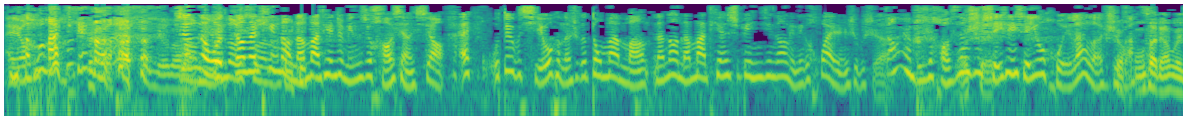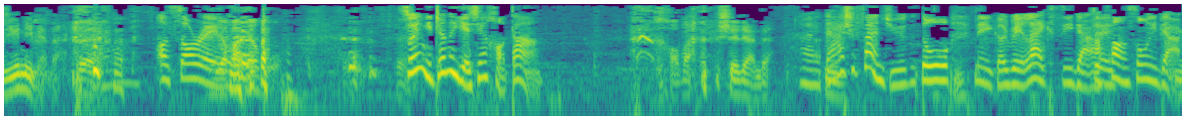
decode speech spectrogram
哎呦，南霸天，真的，我刚才听到南霸天这名字就好想笑。哎，我对不起，我可能是个动漫盲。难道南霸天是变形金刚里那个坏人是不是？当然不是，好像是谁谁谁又回来了是吧？红色两轨军里面的。对。哦，sorry。所以你真的野心好大，好吧，是这样的。哎，大家是饭局，都那个 relax 一点，放松一点。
